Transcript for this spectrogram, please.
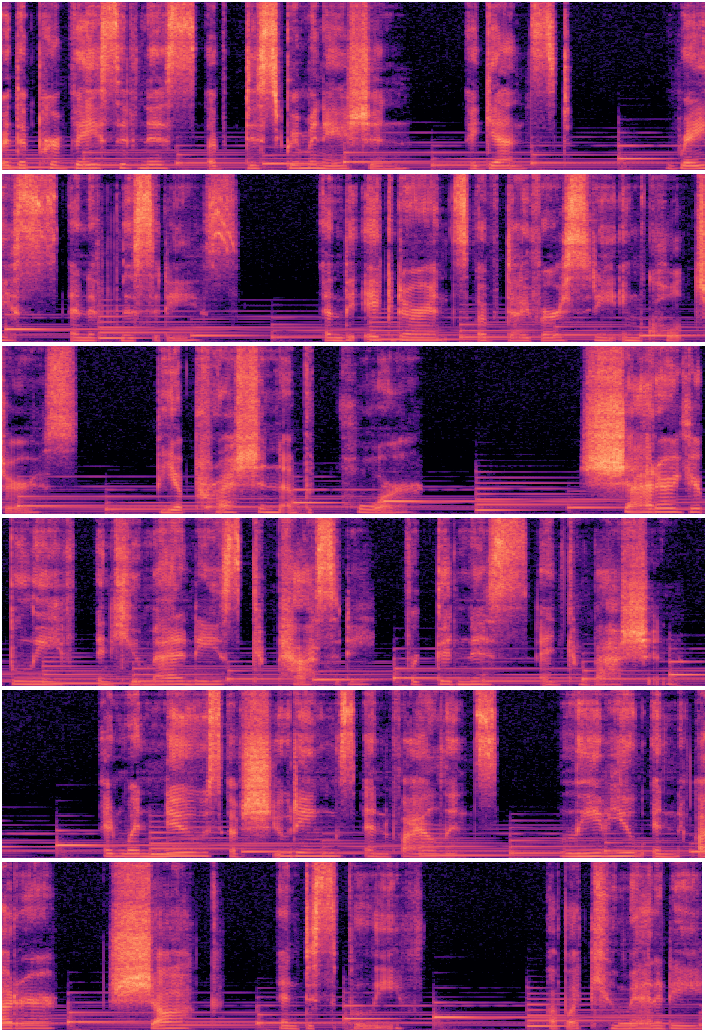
where the pervasiveness of discrimination against race and ethnicities, and the ignorance of diversity in cultures, the oppression of the poor, shatter your belief in humanity's capacity for goodness and compassion. And when news of shootings and violence leave you in utter shock and disbelief of what humanity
